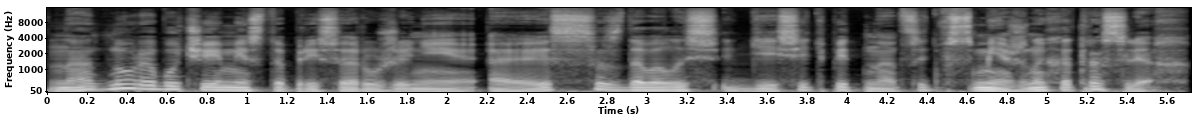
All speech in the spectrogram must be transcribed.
На одно рабочее место при сооружении АЭС создавалось 10-15 в смежных отраслях.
